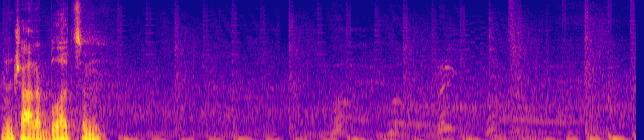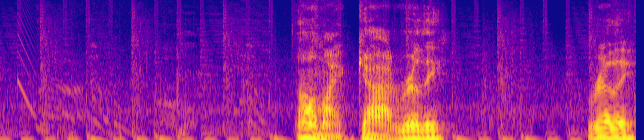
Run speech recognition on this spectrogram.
and try to blitz him. Oh my god, really? Really?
